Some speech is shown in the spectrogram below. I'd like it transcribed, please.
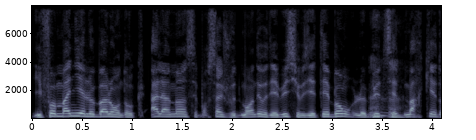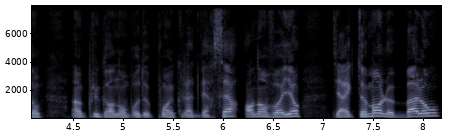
Il faut manier le ballon donc à la main. C'est pour ça que je vous demandais au début si vous étiez bon. Le but, c'est de marquer donc un plus grand nombre de points que l'adversaire en envoyant directement le ballon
